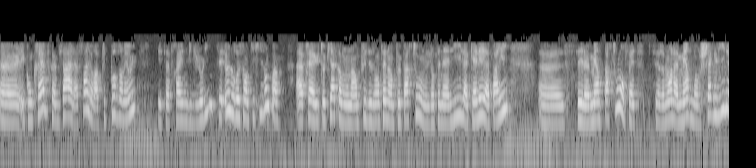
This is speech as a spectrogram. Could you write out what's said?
euh, et qu'on crève comme ça à la fin il y aura plus de pauvres dans les rues et ça fera une ville jolie. C'est eux le ressenti qu'ils ont quoi. Après à Utopia comme on a en plus des antennes un peu partout, on a des antennes à Lille, à Calais, à Paris. C'est la merde partout en fait. C'est vraiment la merde dans chaque ville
